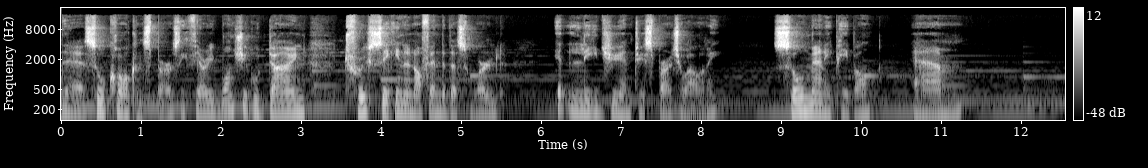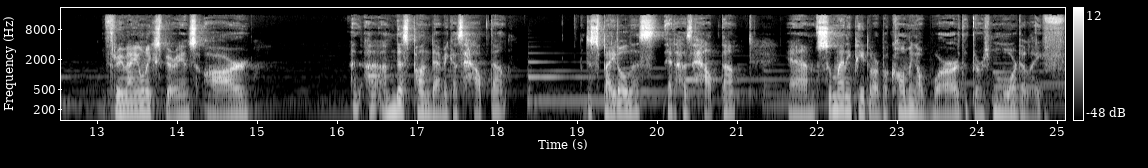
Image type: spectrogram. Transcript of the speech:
the so called conspiracy theory, once you go down truth seeking enough into this world, it leads you into spirituality. So many people, um, through my own experience, are, and, and this pandemic has helped them. Despite all this, it has helped them. Um, so many people are becoming aware that there's more to life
